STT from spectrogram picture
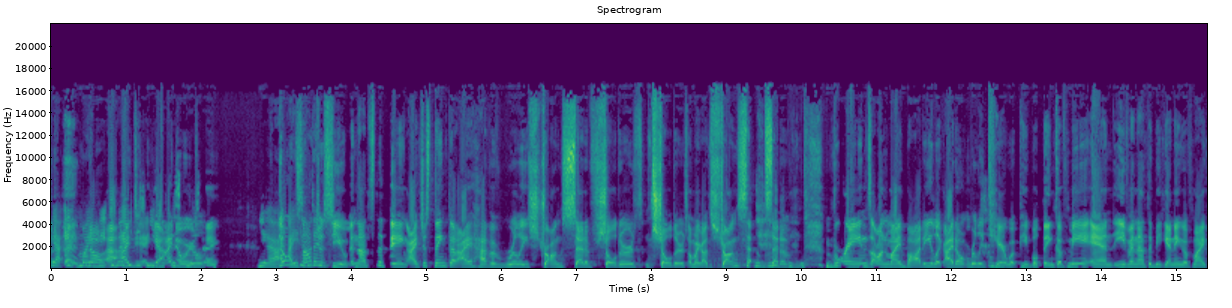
yeah it might no, be, it might I, be I yeah i know what you're saying yeah no it's I not just you and that's the thing i just think that i have a really strong set of shoulders shoulders oh my god strong set, set of brains on my body like i don't really care what people think of me and even at the beginning of my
